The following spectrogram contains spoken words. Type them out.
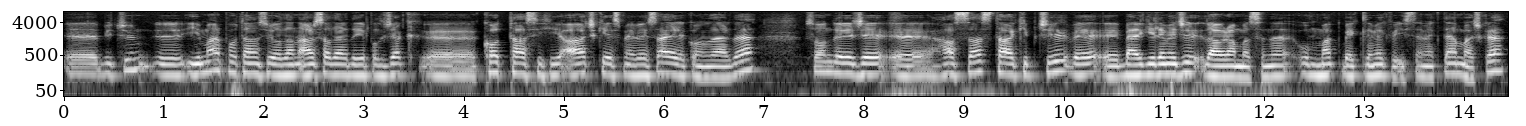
e, bütün e, imar potansiyeli olan arsalarda yapılacak e, kod tasihi, ağaç kesme vesaire konularda son derece e, hassas, takipçi ve e, belgelemeci davranmasını ummak, beklemek ve istemekten başka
